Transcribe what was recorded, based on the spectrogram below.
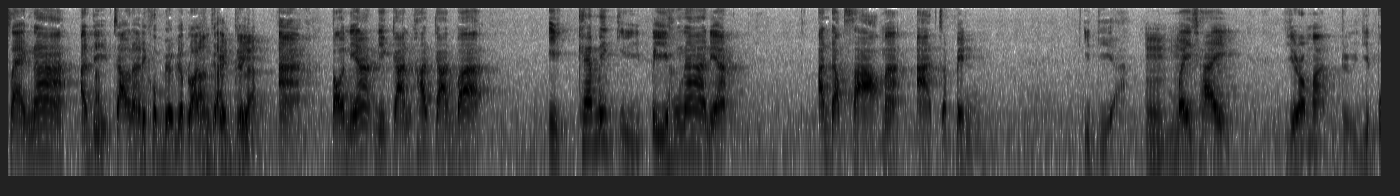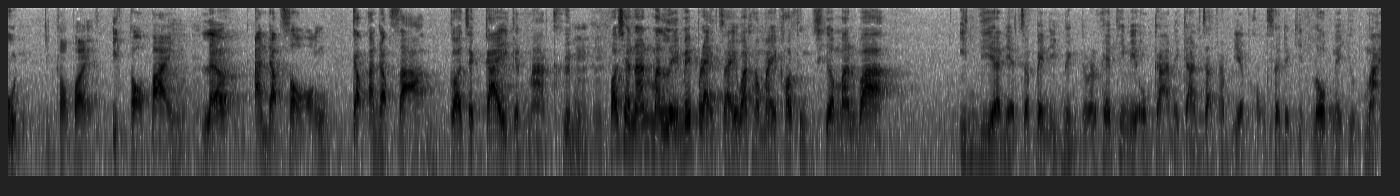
แซงหน้าอดีตเจ้านานิคมเดิมเรียบร้อยแล้วคืออัอังงกกฤฤษษละอ่าตอนเนี้ยมีการคาดการณ์ว่า อีกแค่ไม่กี่ปีข้างหน้าเนี้ย อันดับ3อะอาจจะเป็นอินเดียอืมไม่ใช่เยอรมันหรือญี่ปุ่นอีกต่อไปอีกต่อไป แล้วอันดับ 2 กับอันดับ 3 ก็จะใกล้กันมากขึ้นอืมอืมเพราะฉะนั้นมันเลยไม่แปลกใจว่าทำไมเขาถึงเชื่อมั่นว่า อินเดียเนี่ยจะเป็นอีกหนึ่งประเทศที่มีโอกาสในการจัดระเบียบของเศรษฐกิจโลกในยุคใหม่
